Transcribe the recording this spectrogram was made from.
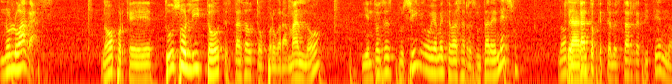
no lo hagas, ¿no? Porque tú solito te estás autoprogramando y entonces, pues sí, obviamente vas a resultar en eso, ¿no? De tanto que te lo estás repitiendo.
